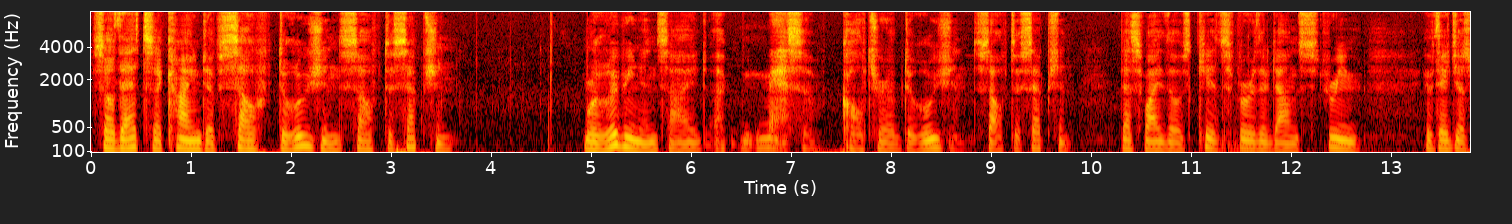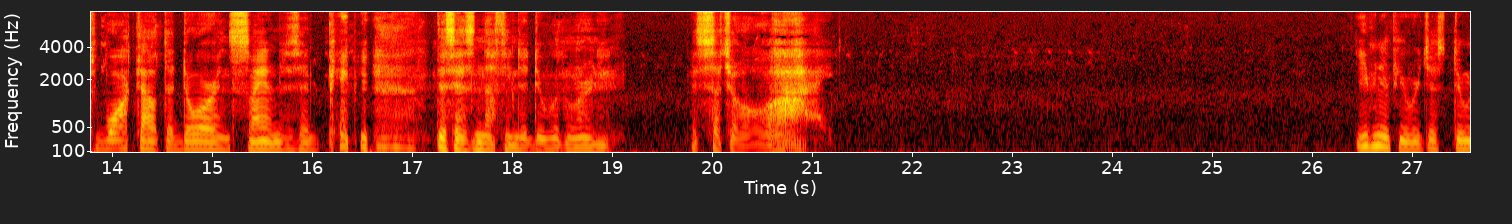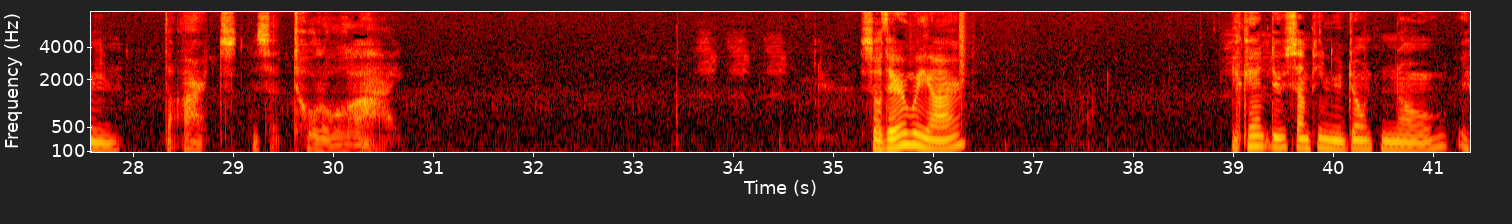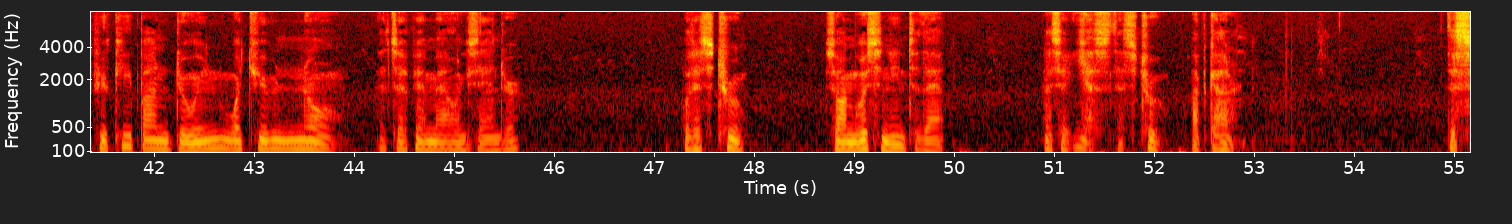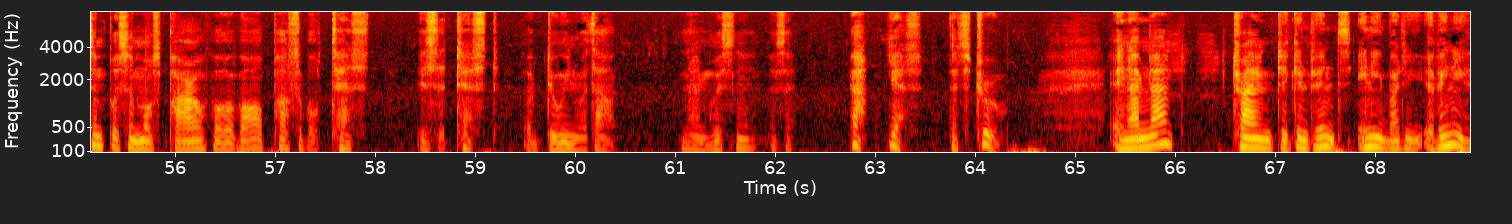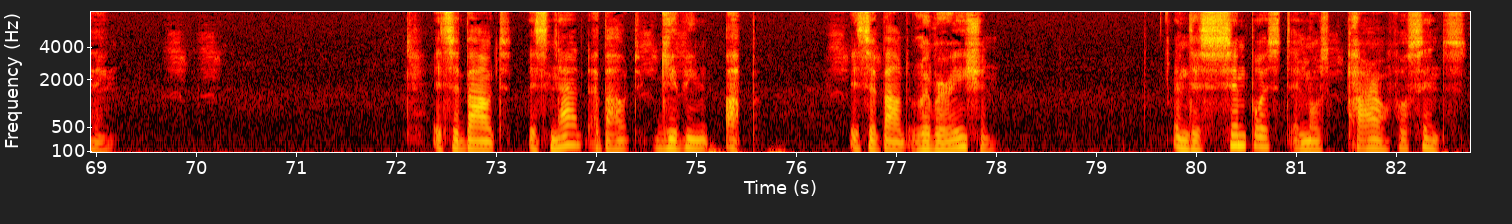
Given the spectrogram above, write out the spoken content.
So that's a kind of self delusion, self deception. We're living inside a massive culture of delusion, self deception. That's why those kids further downstream, if they just walked out the door and slammed and said, Baby, this has nothing to do with learning. It's such a lie. Even if you were just doing the arts is a total lie. So there we are. You can't do something you don't know if you keep on doing what you know. That's F.M. Alexander. Well, that's true. So I'm listening to that. I say, yes, that's true. I've got it. The simplest and most powerful of all possible tests is a test of doing without. And I'm listening. I say, ah, yes, that's true. And I'm not trying to convince anybody of anything. It's about, it's not about giving up. It's about liberation in the simplest and most powerful sense.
